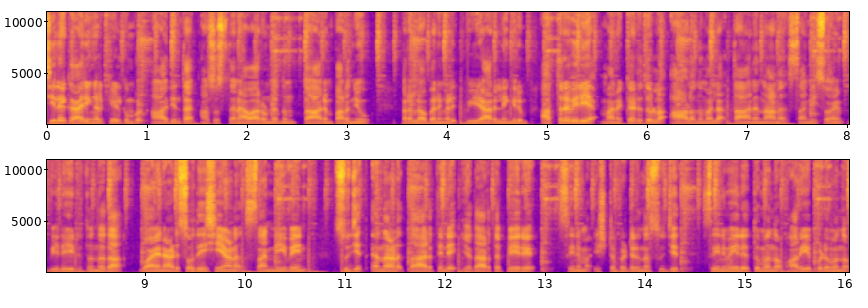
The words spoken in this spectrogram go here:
ചില കാര്യങ്ങൾ കേൾക്കുമ്പോൾ ആദ്യം താൻ അസ്വസ്ഥനാവാറുണ്ടെന്നും താരം പറഞ്ഞു. പ്രലോഭനങ്ങളിൽ വീഴാറില്ലെങ്കിലും അത്ര വലിയ മനക്കരുത്തുള്ള ആളൊന്നുമല്ല താനെന്നാണ് സണ്ണി സ്വയം വിലയിരുത്തുന്നത്. വയനാട് സ്വദേശിയാണ് സണ്ണി വെയിൻ സുജിത് എന്നാണ് താരത്തിന്റെ യഥാർത്ഥ പേര്. സിനിമ ഇഷ്ടപ്പെട്ടിരുന്ന സുജിത് സിനിമയിലെത്തുമെന്നോ അറിയപ്പെടുമെന്നോ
